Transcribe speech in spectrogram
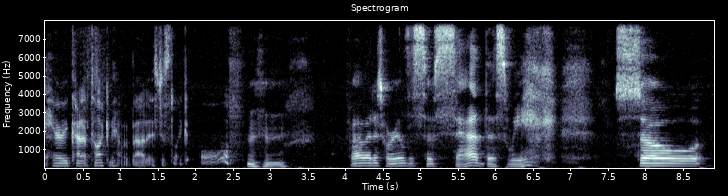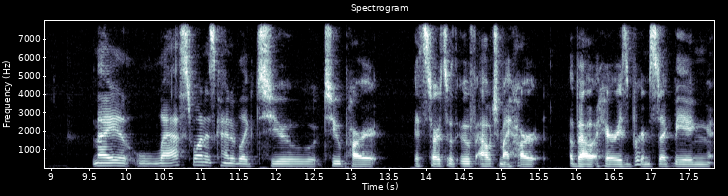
Harry kind of talking to him about it. It's just like, oh. Mm-hmm. Wow, editorials is so sad this week. So my last one is kind of like two two part. It starts with oof ouch my heart about Harry's broomstick being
